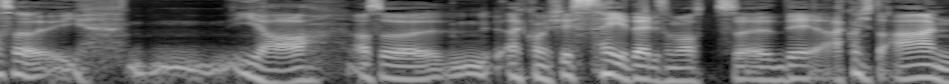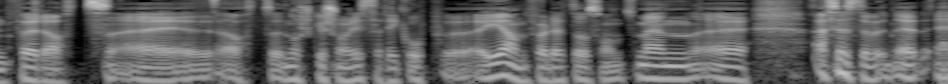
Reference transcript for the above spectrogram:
Altså, ja. Altså, jeg kan ikke si det liksom at det, Jeg kan ikke ta æren for at, eh, at, norske journalister fikk opp øynene for dette og sånt, men eh, jeg syns det er et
